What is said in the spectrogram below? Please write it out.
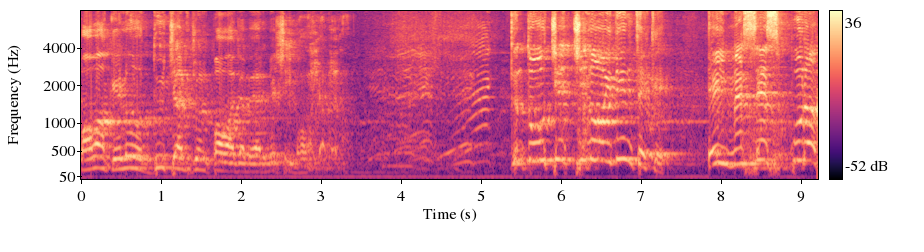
পাওয়া গেলেও দুই চারজন পাওয়া যাবে আর বেশি পাওয়া যাবে না। কিন্তু উচিত ছিল ওই দিন থেকে। এই মেসেজ পুরো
